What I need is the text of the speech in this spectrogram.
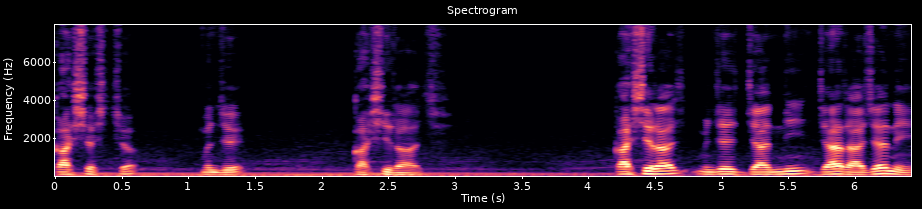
काशश्च म्हणजे काशीराज. काशीराज म्हणजे ज्यांनी ज्या राजाने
